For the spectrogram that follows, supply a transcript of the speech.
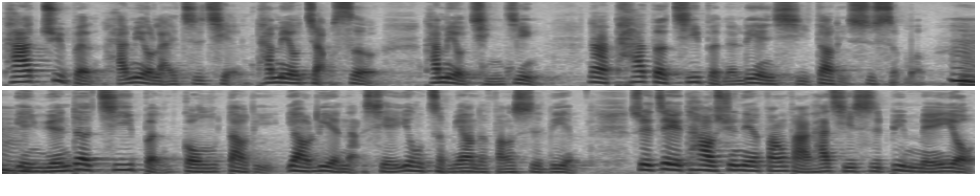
他剧本还没有来之前，他没有角色，他没有情境。那他的基本的练习到底是什么？嗯，演员的基本功到底要练哪些？用怎么样的方式练？所以这一套训练方法，它其实并没有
